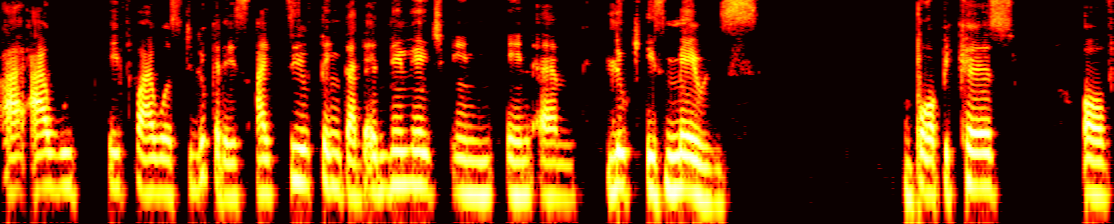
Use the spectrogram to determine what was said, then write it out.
I I would if I was to look at this, I still think that the lineage in in um Luke is Mary's, but because of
